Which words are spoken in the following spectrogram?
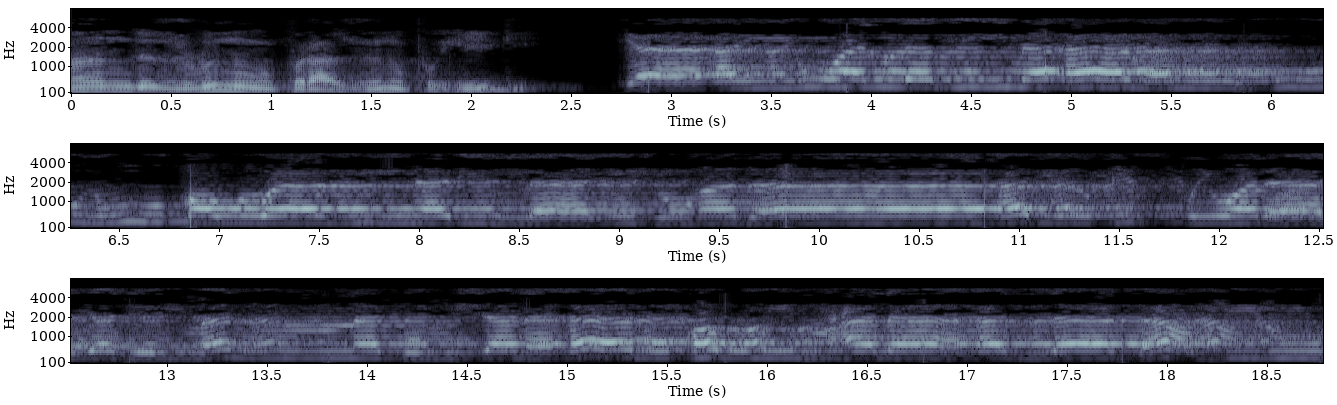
ان د زړونو پرازونو پوهیږي. يا أيها الذين آمنوا قوامين لله شهداء بالقسط ولا يجرمنكم شنآن قوم على ألا تعدلوا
